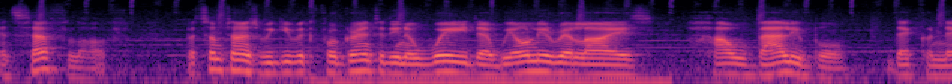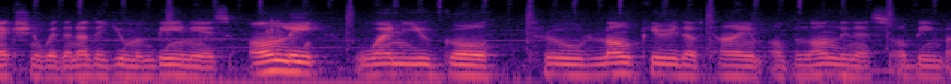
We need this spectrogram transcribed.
and self-love, but sometimes we give it for granted in a way that we only realize how valuable that connection with another human being is only when you go through long period of time of loneliness or being by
